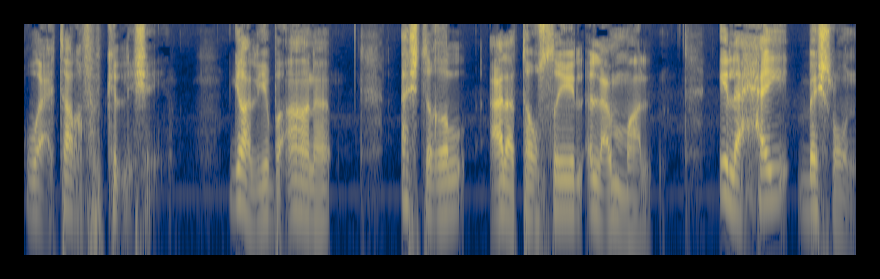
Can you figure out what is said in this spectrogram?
واعترف بكل شيء. قال يبا أنا أشتغل على توصيل العمال إلى حي بشرون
